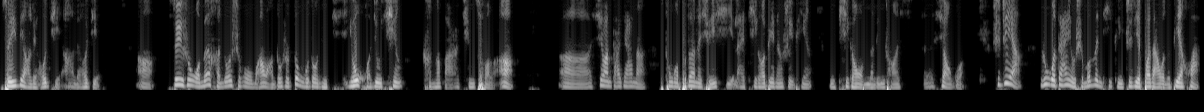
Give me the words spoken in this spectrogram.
所以一定要了解啊，了解啊。所以说我们很多时候往往都是动不动就急有火就清，可能反而清错了啊。呃，希望大家呢通过不断的学习来提高辩证水平。以提高我们的临床呃效果是这样。如果大家有什么问题，可以直接拨打我的电话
